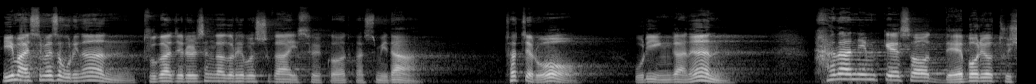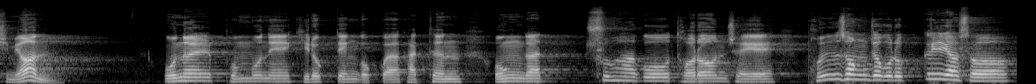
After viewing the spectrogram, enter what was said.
이 말씀에서 우리는 두 가지를 생각을 해볼 수가 있을 것 같습니다. 첫째로, 우리 인간은 하나님께서 내버려 두시면 오늘 본문에 기록된 것과 같은 온갖 추하고 더러운 죄에 본성적으로 끌려서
